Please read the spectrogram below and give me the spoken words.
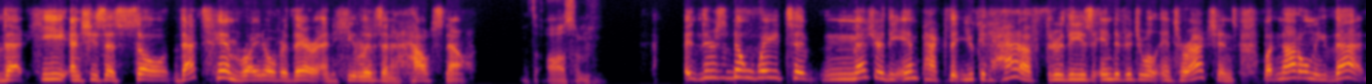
That he, and she says, So that's him right over there, and he lives in a house now. That's awesome there's no way to measure the impact that you could have through these individual interactions. But not only that,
